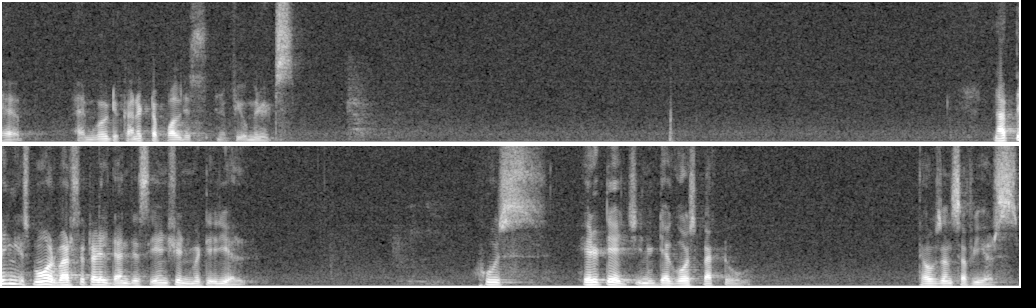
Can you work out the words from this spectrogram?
Uh, I am going to connect up all this in a few minutes. Nothing is more versatile than this ancient material whose heritage in India goes back to thousands of years.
